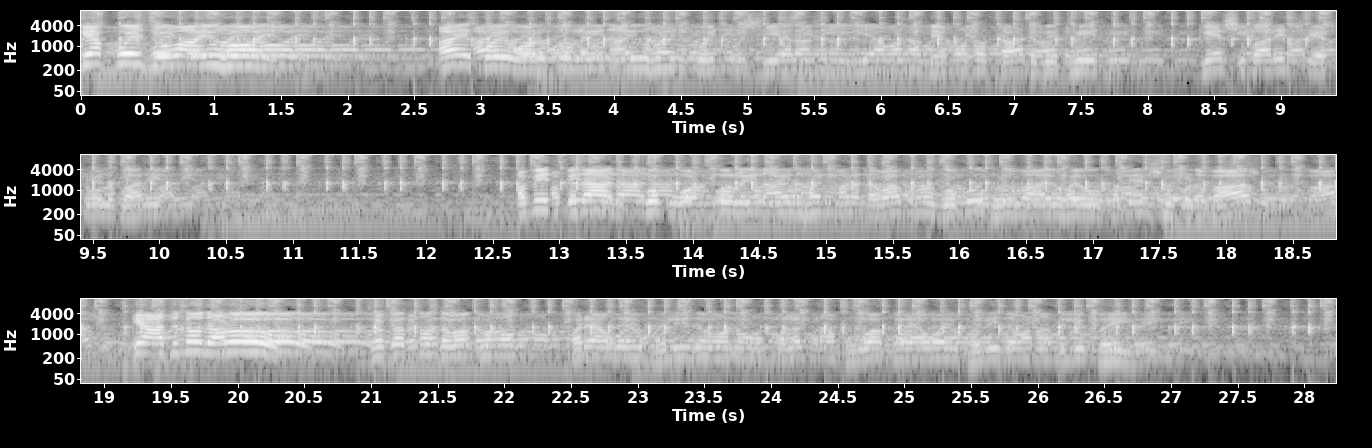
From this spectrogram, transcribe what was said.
કે કોઈ જોવા આવ્યું હોય, આય કોઈ ઓરતો લઈને આવ્યું હોય ને કોઈને શિયાળાની ઈયાવાના મહેમાનો ટાઢ બેઠી ગેસ બારી પેટ્રોલ બારી અમિત કદાચ કોક વર્તો લઈને આવ્યો હોય ને મારા નવાબનો ગોગો ધોળવા આવ્યો હોય એવું ખબર શું પણ બાપ? કે આજનો દાડો જગતનો દવાખાનો ફર્યા હોય, ભૂલી જવાનો, મલકના ભૂવા કર્યા હોય, ભૂલી જવાના દિલીપભાઈ.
